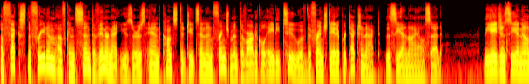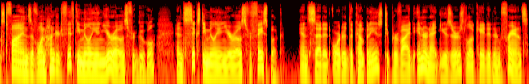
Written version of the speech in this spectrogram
affects the freedom of consent of Internet users and constitutes an infringement of Article 82 of the French Data Protection Act, the CNIL said. The agency announced fines of 150 million euros for Google and 60 million euros for Facebook, and said it ordered the companies to provide Internet users located in France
